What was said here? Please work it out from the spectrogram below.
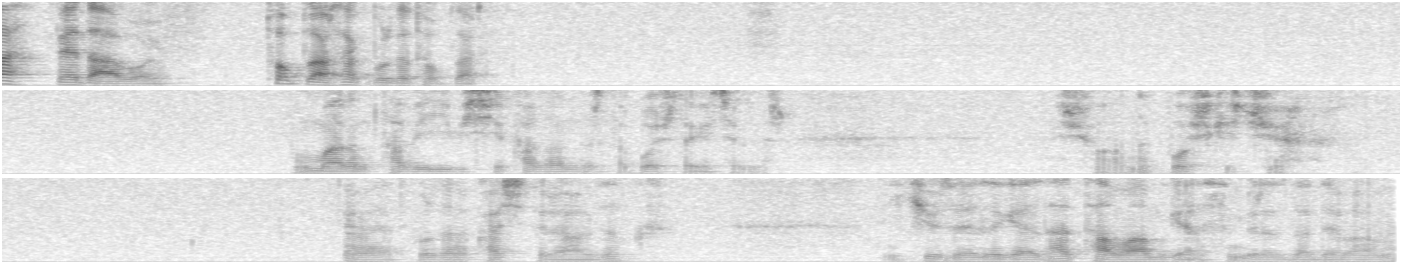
Hah bedava oyun. Toplarsak burada toplarsın. Umarım tabii iyi bir şey kazandırsa boşta geçebilir. Şu anda boş geçiyor. Evet buradan kaç lira aldık? 250 geldi. Hadi tamamı gelsin biraz da devamı.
